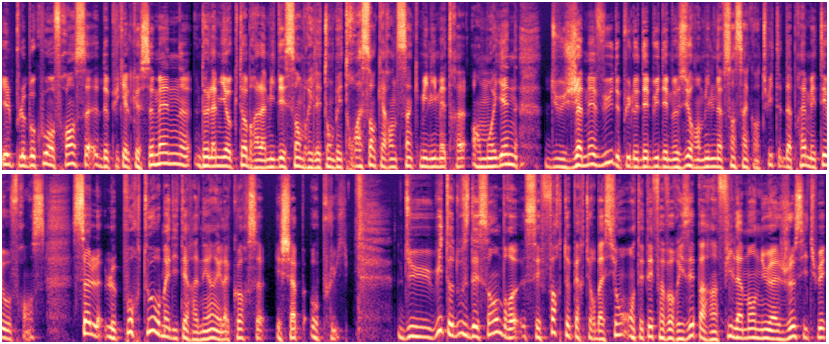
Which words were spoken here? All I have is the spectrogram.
Il pleut beaucoup en France depuis quelques semaines. De la mi-octobre à la mi-décembre, il est tombé 345 mm en moyenne, du jamais vu depuis le début des mesures en 1958 d'après Météo France. Seul le pourtour méditerranéen et la Corse échappent aux pluies. Du 8 au 12 décembre, ces fortes perturbations ont été favorisées par un filament nuageux situé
